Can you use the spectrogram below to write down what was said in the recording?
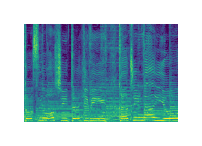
と過ごした日々恥じないように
